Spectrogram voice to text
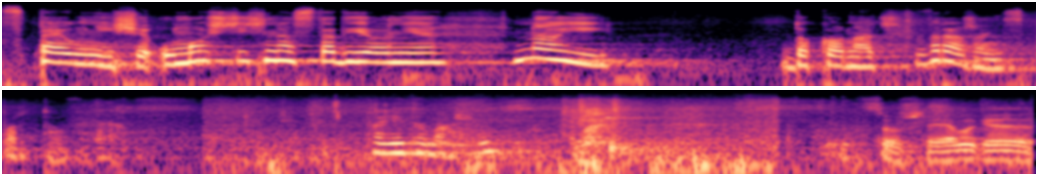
w pełni się umościć na stadionie, no i dokonać wrażeń sportowych. Panie Tomaszu. Cóż, ja mogę e,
